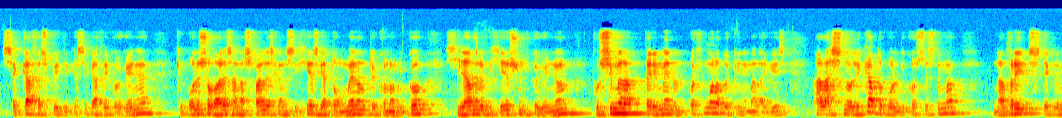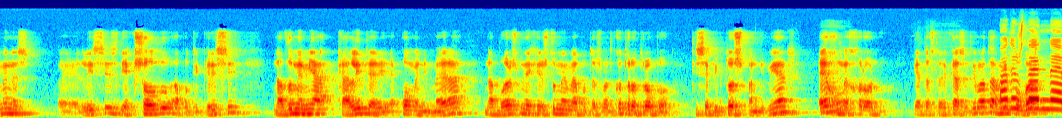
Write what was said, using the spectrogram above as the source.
σε κάθε σπίτι και σε κάθε οικογένεια και πολύ σοβαρές ανασφάλειες και ανησυχίες για το μέλλον, το οικονομικό χιλιάδων επιχειρήσεων και οικογενειών που σήμερα περιμένουν όχι μόνο από το κίνημα αλλαγής, αλλά συνολικά από το πολιτικό σύστημα να βρει συγκεκριμένες ε, λύσεις διεξόδου από την κρίση, να δούμε μια καλύτερη επόμενη μέρα, να μπορέσουμε να διαχειριστούμε με αποτελεσματικότερο τρόπο τις επιπτώσεις της πανδημίας. Έχουμε χρόνο για τα ιστορικά ζητήματα. Πάντως δεν ε,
